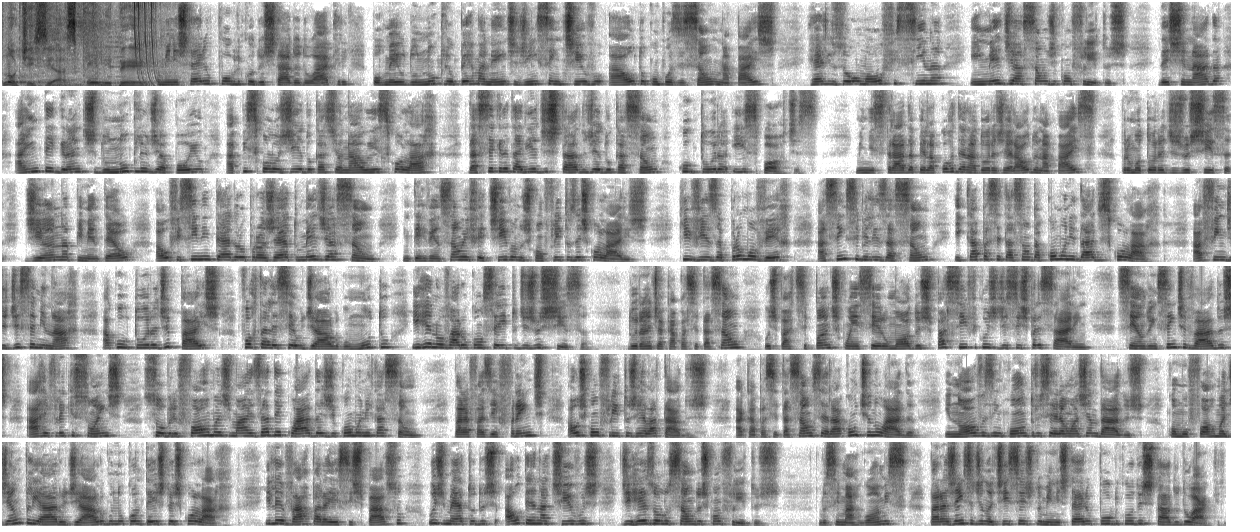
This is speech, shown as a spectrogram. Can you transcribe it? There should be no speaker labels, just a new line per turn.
Notícias MP.
O Ministério Público do Estado do Acre, por meio do Núcleo Permanente de Incentivo à Autocomposição na Paz, realizou uma oficina em mediação de conflitos, destinada a integrantes do Núcleo de Apoio à Psicologia Educacional e Escolar da Secretaria de Estado de Educação, Cultura e Esportes. Ministrada pela coordenadora geral do NAPAZ, promotora de justiça Diana Pimentel, a oficina integra o projeto Mediação Intervenção Efetiva nos Conflitos Escolares, que visa promover a sensibilização e capacitação da comunidade escolar, a fim de disseminar a cultura de paz, fortalecer o diálogo mútuo e renovar o conceito de justiça. Durante a capacitação, os participantes conheceram modos pacíficos de se expressarem, sendo incentivados a reflexões sobre formas mais adequadas de comunicação para fazer frente aos conflitos relatados. A capacitação será continuada e novos encontros serão agendados como forma de ampliar o diálogo no contexto escolar e levar para esse espaço os métodos alternativos de resolução dos conflitos. Lucimar Gomes, para a Agência de Notícias do Ministério Público do Estado do Acre.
